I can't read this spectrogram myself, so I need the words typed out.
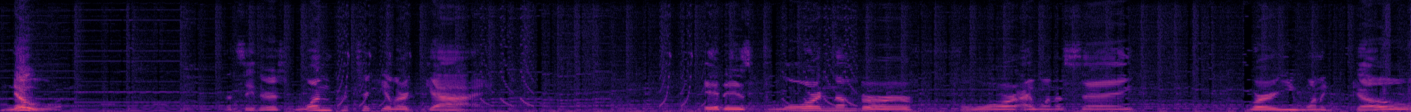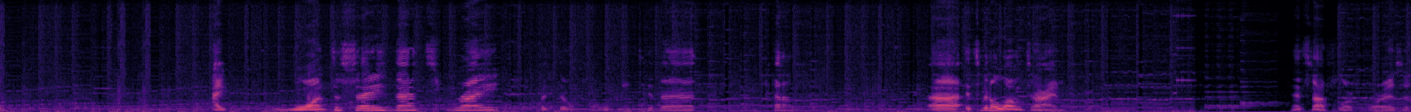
No! Let's see, there's one particular guy. It is floor number four, I want to say, where you want to go. I want to say that's right but don't hold me to that. Kind of... Uh, it's been a long time. It's not floor 4, is it?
